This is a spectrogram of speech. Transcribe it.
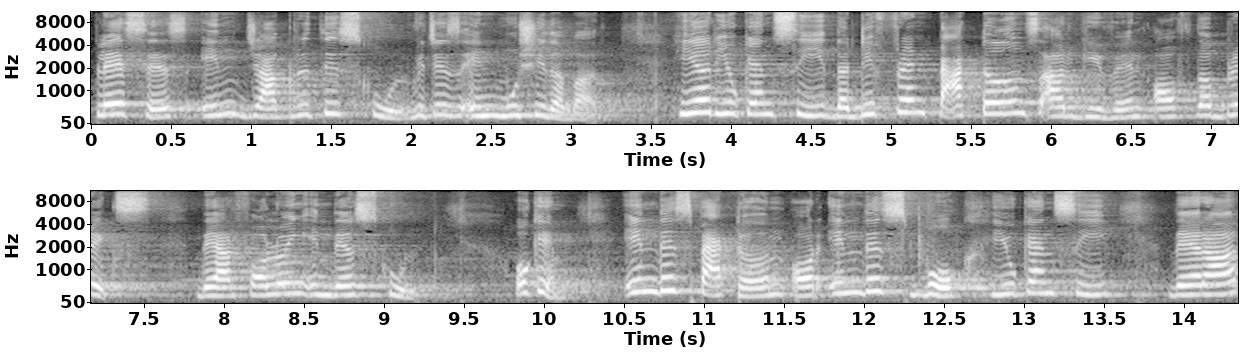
places in Jagriti school which is in Murshidabad. Here you can see the different patterns are given of the bricks they are following in their school. Okay, in this pattern or in this book you can see there are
